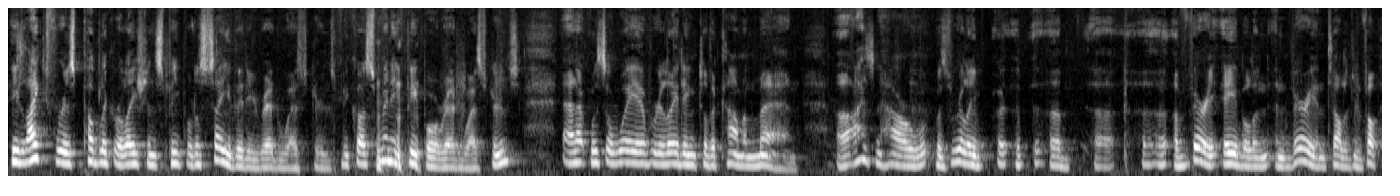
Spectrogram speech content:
he liked for his public relations people to say that he read westerns because many people read westerns, and it was a way of relating to the common man. Uh, Eisenhower was really a, a, a, a very able and, and, very intelligent fellow.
